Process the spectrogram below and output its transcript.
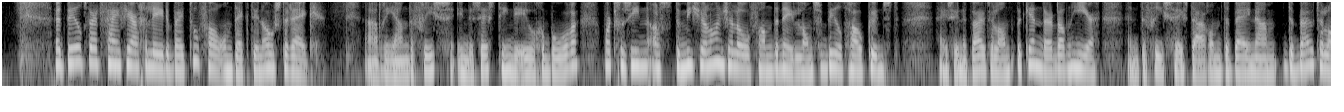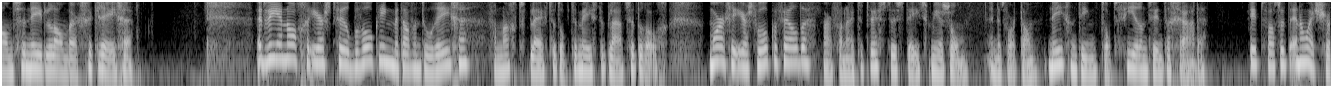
Het beeld werd vijf jaar geleden bij toeval ontdekt in Oostenrijk. Adriaan de Vries, in de 16e eeuw geboren, wordt gezien als de Michelangelo van de Nederlandse beeldhouwkunst. Hij is in het buitenland bekender dan hier en de Vries heeft daarom de bijnaam de buitenlandse Nederlander gekregen. Het weer nog, eerst veel bewolking met af en toe regen. Vannacht blijft het op de meeste plaatsen droog. Morgen eerst wolkenvelden, maar vanuit het westen steeds meer zon. En het wordt dan 19 tot 24 graden. Dit was het NOS Show.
